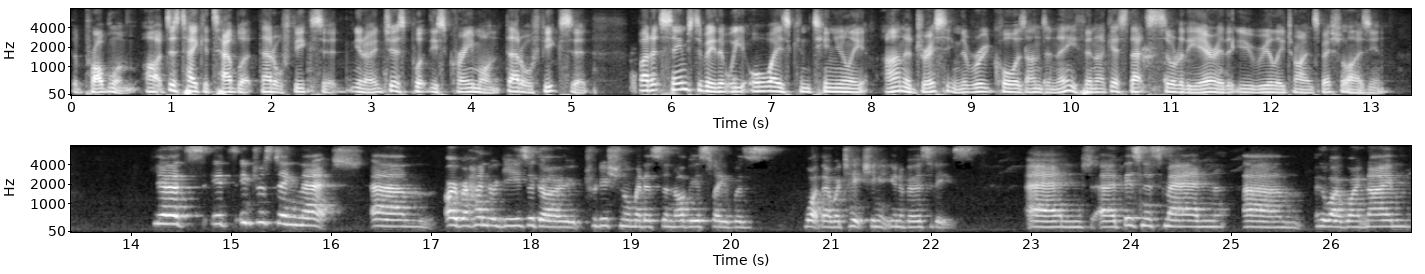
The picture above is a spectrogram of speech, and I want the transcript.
the problem. Oh, just take a tablet, that'll fix it. You know, just put this cream on, that'll fix it. But it seems to be that we always continually aren't addressing the root cause underneath, and I guess that's sort of the area that you really try and specialize in. Yeah, it's it's interesting that um, over hundred years ago, traditional medicine obviously was what they were teaching at universities. And a businessman um, who I won't name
